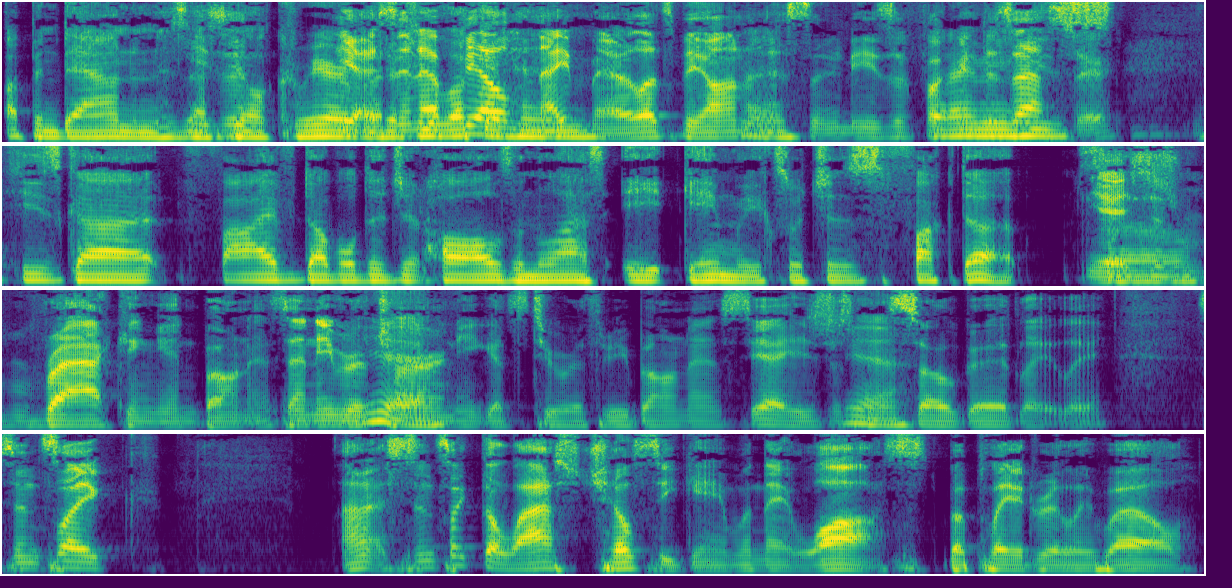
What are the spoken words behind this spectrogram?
up and down in his He's FPL a, career. Yeah, but he's if an you look FPL at him, nightmare. Let's be honest. I mean, he's a fucking I mean, disaster. he's he's got five double digit hauls in the last eight game weeks, which is fucked up. Yeah, he's just racking in bonus. Any return, he gets two or three bonus. Yeah, he's just Yeah. been so good lately. Since like, since like the last Chelsea game when they lost but played really well,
